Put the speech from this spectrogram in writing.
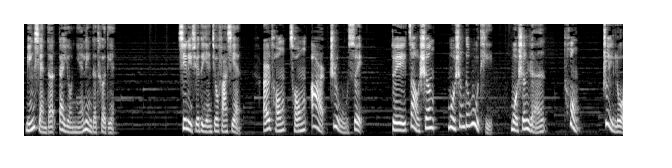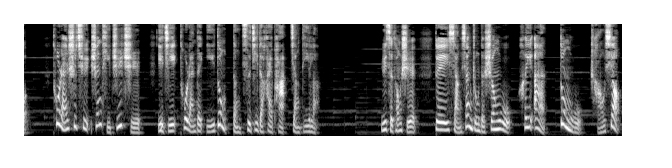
明显的带有年龄的特点。心理学的研究发现，儿童从二至五岁，对噪声、陌生的物体、陌生人、痛、坠落。突然失去身体支持以及突然的移动等刺激的害怕降低了。与此同时，对想象中的生物、黑暗、动物、嘲笑、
